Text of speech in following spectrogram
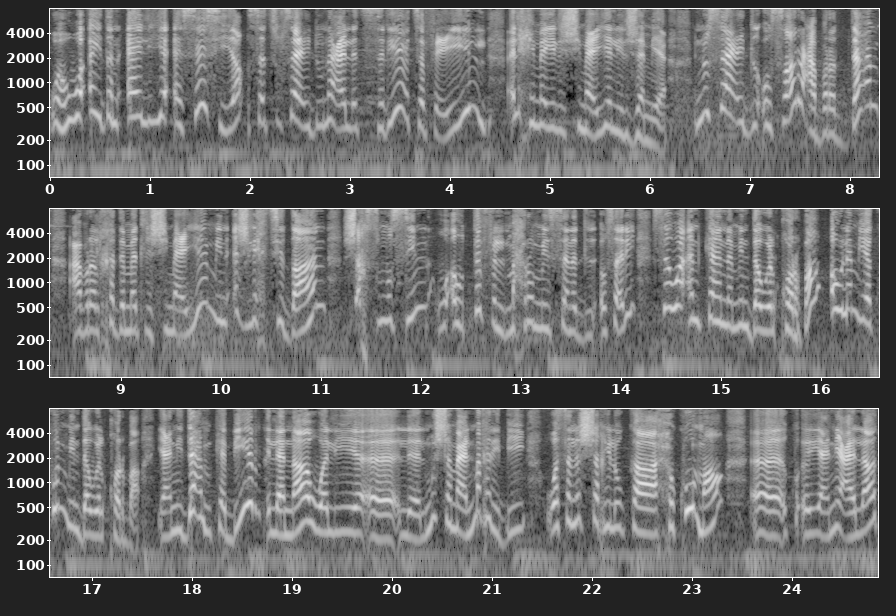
وهو أيضا آلية أساسية ستساعدنا على تسريع تفعيل الحماية الاجتماعية للجميع. نساعد الأسر عبر الدعم عبر الخدمات الاجتماعية من أجل احتضان شخص مسن أو طفل محروم من السند الأسري سواء كان من ذوي القرى القربى أو لم يكن من ذوي القربى يعني دعم كبير لنا وللمجتمع المغربي وسنشتغل كحكومة آه، يعني على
